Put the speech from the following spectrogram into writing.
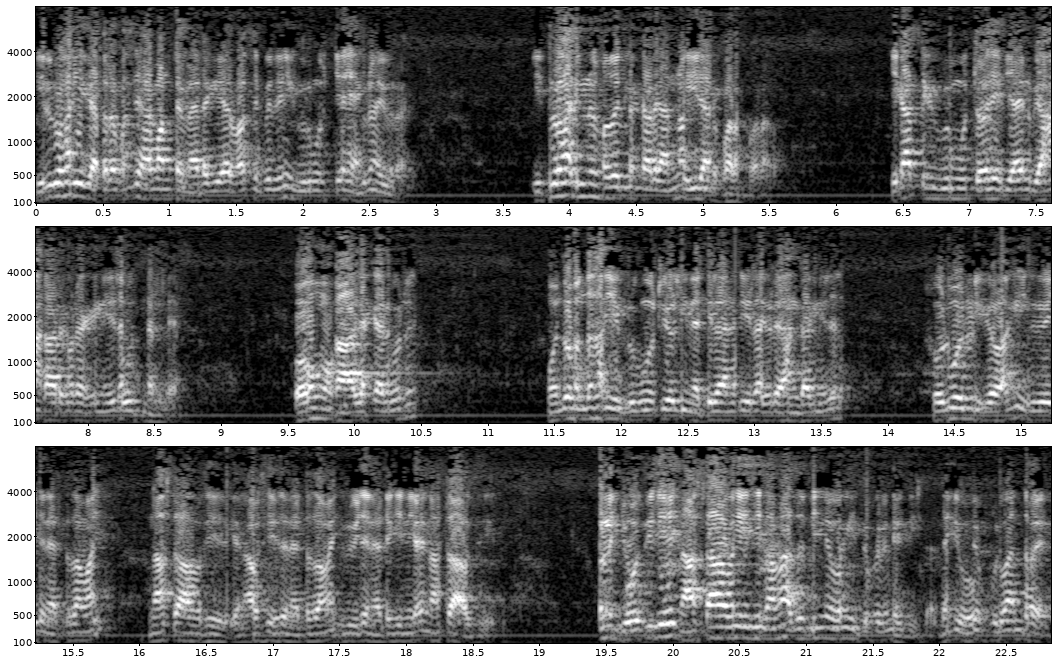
ඉතුරු හරිය ගතට පස්සේ ආමන්ට මැර ගියාට පස්සේ පෙදෙන ගුරුමුතිය හැංගුණා ඉවරයි. ඉතුරු හරින්න හොදට කර ගන්නවා ඊළඟ පරම්පරාව. ඒකත් එක්ක ගුරුමුතිය හොදේ කියන්නේ ව්‍යවහාර කරගෙන ඉඳලා උත් නැල්ල. කොහොම කාලයක් කරනකොට හොඳ හොඳ හරිය ගුරුමුතිය වලින් නැතිලා නැතිලා ඉවර හංගගෙන ඉඳලා සොඩු වඩු ටික වගේ ඉතුරු වෙච්ච නැට තමයි නාස්තාවශේෂ කියන්නේ. අවශේෂ නැට තමයි ඉතුරු වෙච්ච නැට කියන්නේ නාස්තාවශේෂ. ඔන්න ජෝතිෂයේ නාස්තාවශේෂ තමයි අද තින්නේ වගේ ඉතුරු කරන්නේ ඉතින්. දැන් ඕක පුළුවන් තරම්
